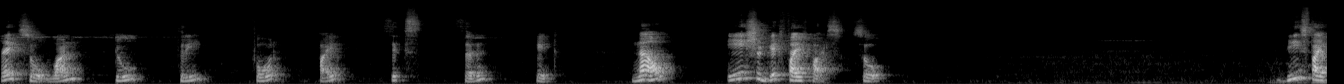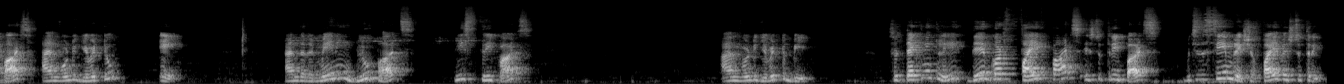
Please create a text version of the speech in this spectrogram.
right? So 1, 2, 3, 4, 5, 6, 7, 8. Now, A should get 5 parts. So these 5 parts, I'm going to give it to A. And the remaining blue parts, these 3 parts, I'm going to give it to B. So technically, they've got 5 parts is to 3 parts, which is the same ratio, 5 is to 3.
